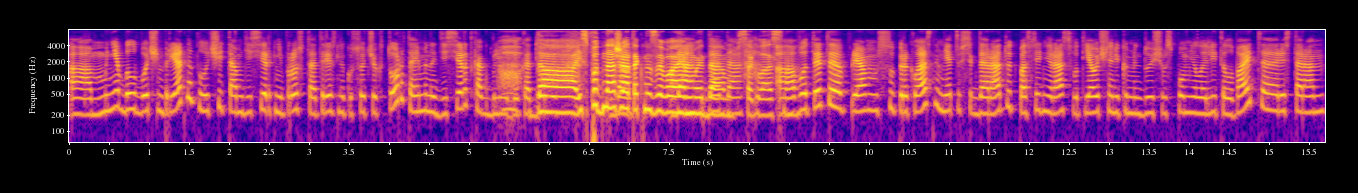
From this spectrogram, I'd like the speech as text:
а, мне было бы очень приятно получить там десерт не просто отрезанный кусочек торта, а именно десерт как блюдо, который... Да, из-под ножа да, так называемый, да, да, да, да. согласна. А, вот это прям супер классно, мне это всегда радует. Последний раз вот я очень рекомендую, еще вспомнила Little White э, ресторан,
